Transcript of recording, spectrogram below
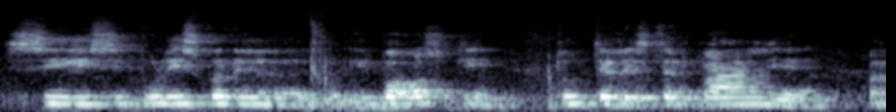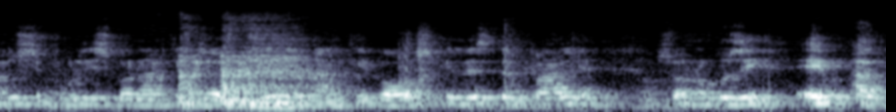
si, si puliscono i, i, boschi, tutte le sterpaglie, quando si puliscono anche i giardini, ma anche i boschi, le sterpaglie sono così. E a,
